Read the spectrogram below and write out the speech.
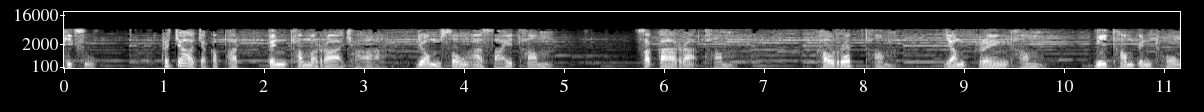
ภิกษุ พระเจ้าจักรพรรดิเป็นธรรมราชาย่อมทรงอาศัยธรรม สการะธรรมเคารพธรรม ยำเกรงธรรม มีธรรมเป็นธง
